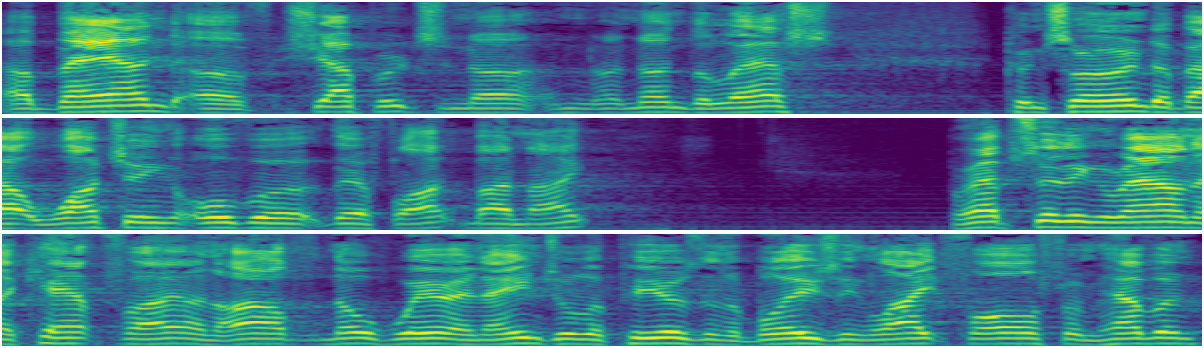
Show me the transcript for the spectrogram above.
uh, band of shepherds, no, nonetheless, concerned about watching over their flock by night. Perhaps sitting around a campfire, and out of nowhere an angel appears and a blazing light falls from heaven,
